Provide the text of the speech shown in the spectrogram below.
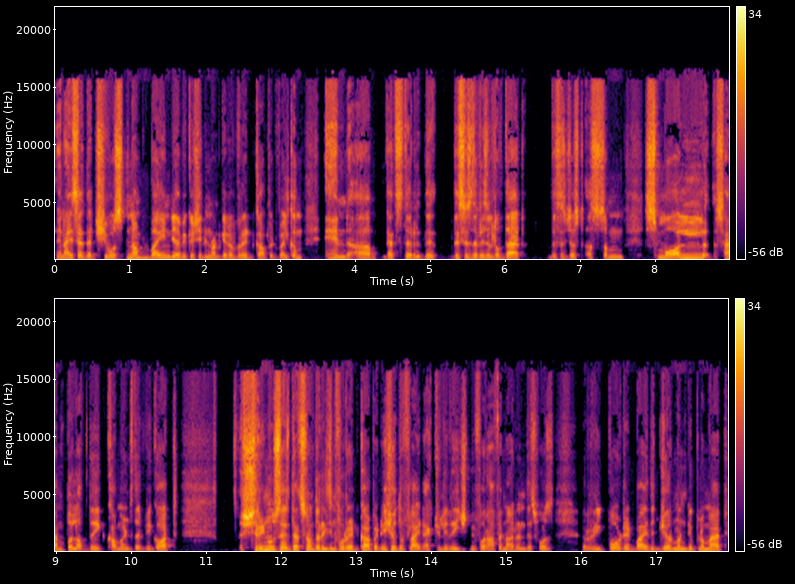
and I said that she was snubbed by India because she did not get a red carpet welcome, and uh, that's the, the this is the result of that. This is just a, some small sample of the comments that we got. Shrinu says that's not the reason for red carpet issue. The flight actually reached before half an hour, and this was reported by the German diplomat.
